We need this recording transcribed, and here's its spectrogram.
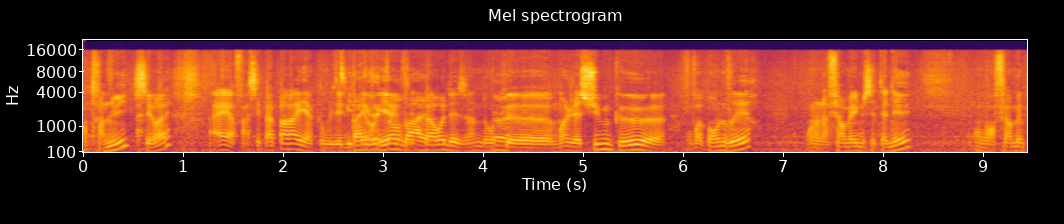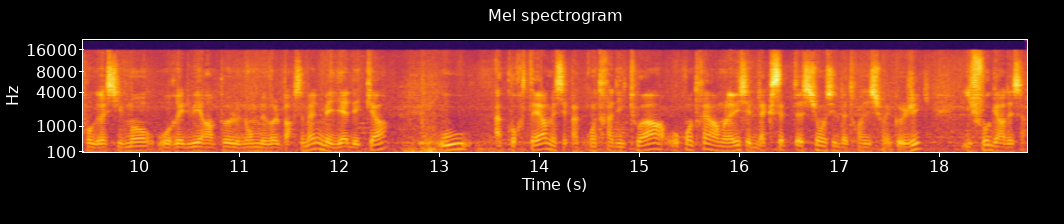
en train de nuit, c'est vrai. Ouais, enfin, c'est pas pareil. hein, Quand vous habitez Aurillac, vous n'êtes pas à Rodez. hein. donc, Ouais. euh, moi, j'assume que euh, on va pas en ouvrir. On en a fermé une cette année. On va en fermer progressivement ou réduire un peu le nombre de vols par semaine. Mais il y a des cas où, à court terme, et c'est pas contradictoire. Au contraire, à mon avis, c'est de l'acceptation aussi de la transition écologique. Il faut garder ça.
